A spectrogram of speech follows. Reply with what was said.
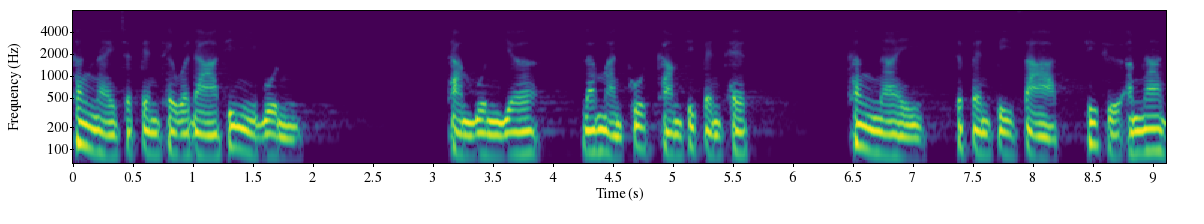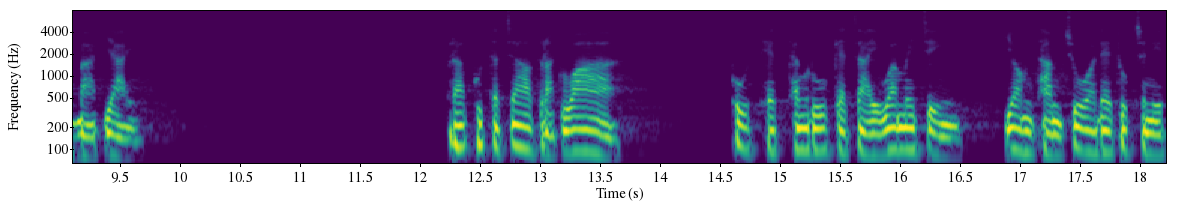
ข้างในจะเป็นเทวดาที่มีบุญ ทำบุญเยอะและหมั่นพูดคำที่เป็นเท็จ ข้างในจะเป็นปีศาจที่ถืออำนาจบาดใหญ่ พระพุทธเจ้าตรัสว่า พูดเท็จทั้งรู้แก่ใจว่าไม่จริง ย่อมทำชั่วได้ทุกชนิด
